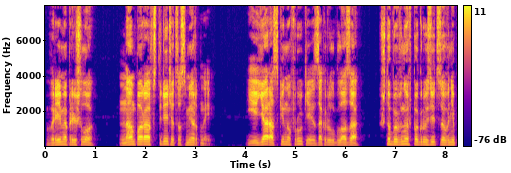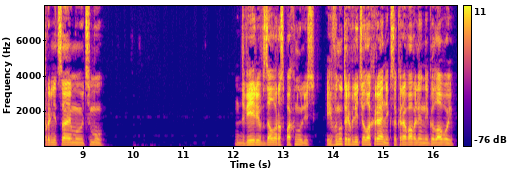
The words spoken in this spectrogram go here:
время пришло. Нам пора встретиться, смертный». И я, раскинув руки, закрыл глаза, чтобы вновь погрузиться в непроницаемую тьму. Двери в зал распахнулись, и внутрь влетел охранник с окровавленной головой.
